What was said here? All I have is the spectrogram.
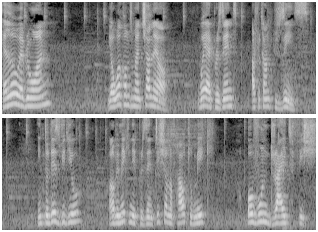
Hello everyone. You're welcome to my channel where I present African cuisines. In today's video, I'll be making a presentation of how to make oven dried fish.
